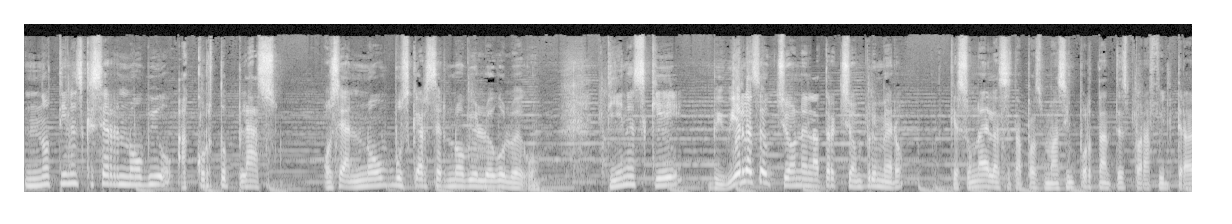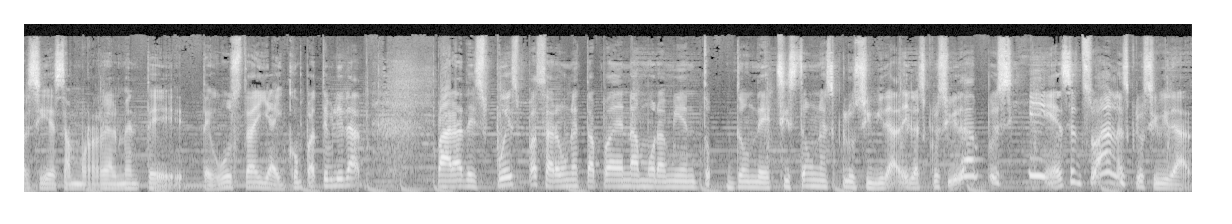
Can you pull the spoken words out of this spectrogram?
no tienes que ser novio a corto plazo. O sea, no buscar ser novio luego, luego. Tienes que vivir la seducción en la atracción primero, que es una de las etapas más importantes para filtrar si esa amor realmente te gusta y hay compatibilidad. Para después pasar a una etapa de enamoramiento donde exista una exclusividad. Y la exclusividad, pues sí, es sensual la exclusividad.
